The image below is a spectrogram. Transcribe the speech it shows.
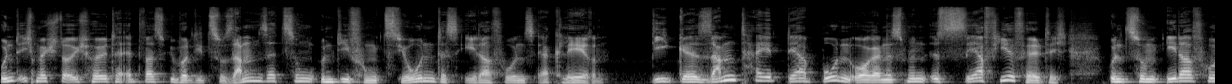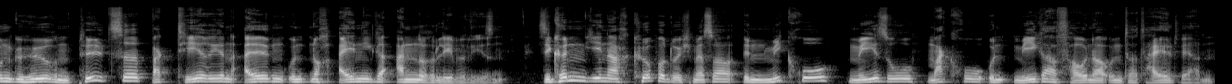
und ich möchte euch heute etwas über die Zusammensetzung und die Funktion des Edaphons erklären. Die Gesamtheit der Bodenorganismen ist sehr vielfältig und zum Edaphon gehören Pilze, Bakterien, Algen und noch einige andere Lebewesen. Sie können je nach Körperdurchmesser in Mikro, Meso, Makro und Megafauna unterteilt werden.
